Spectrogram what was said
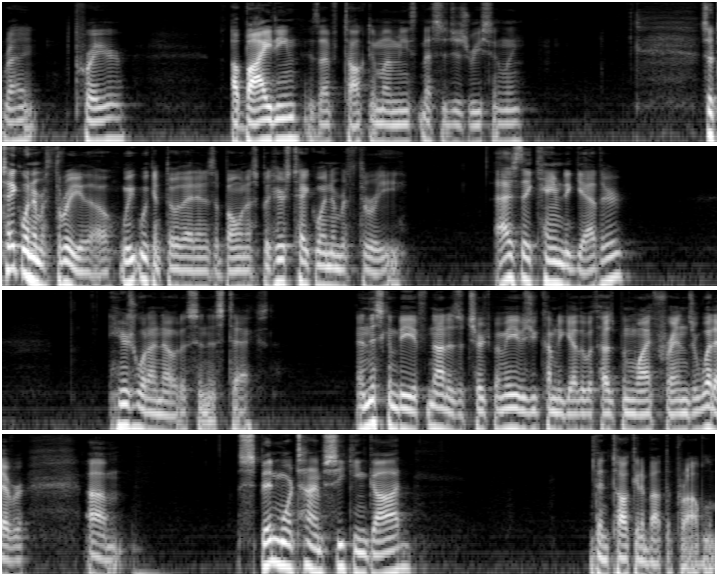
right? Prayer. abiding, as I've talked in my messages recently. So, takeaway number three, though, we, we can throw that in as a bonus, but here's takeaway number three. As they came together, here's what I notice in this text. And this can be, if not as a church, but maybe as you come together with husband, wife, friends, or whatever. Um, spend more time seeking God than talking about the problem.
